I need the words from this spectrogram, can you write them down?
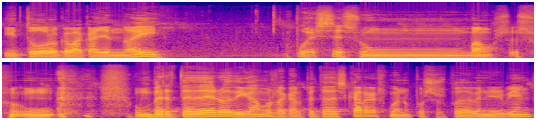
y todo lo que va cayendo ahí pues es un, vamos, es un, un, vertedero, digamos, la carpeta de descargas, bueno, pues os puede venir bien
